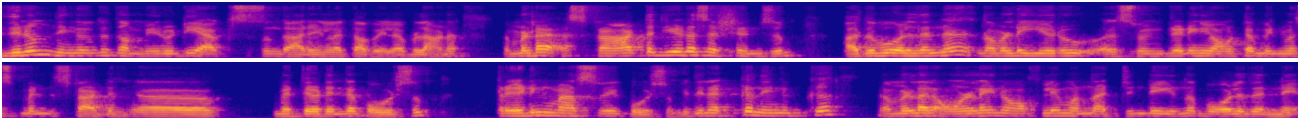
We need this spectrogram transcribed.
ഇതിനും നിങ്ങൾക്ക് കമ്മ്യൂണിറ്റി ആക്സസും കാര്യങ്ങളൊക്കെ അവൈലബിൾ ആണ്. നമ്മുടെ സ്ട്രാറ്റജിയുടെ സെഷൻസും അതുപോലെ തന്നെ നമ്മുടെ ഈ ഒരു swing trading long term investment strategy മെത്തേഡിന്റെ കോഴ്സും ട്രേഡിംഗ് മാസ്റ്ററി കോഴ്സും. ഇതിനൊക്കെ നിങ്ങൾക്ക് നമ്മുടെ ഓൺലൈൻ ഓഫ്ലൈൻ വന്ന് അറ്റൻഡ് ചെയ്യുന്ന പോലെ തന്നെ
